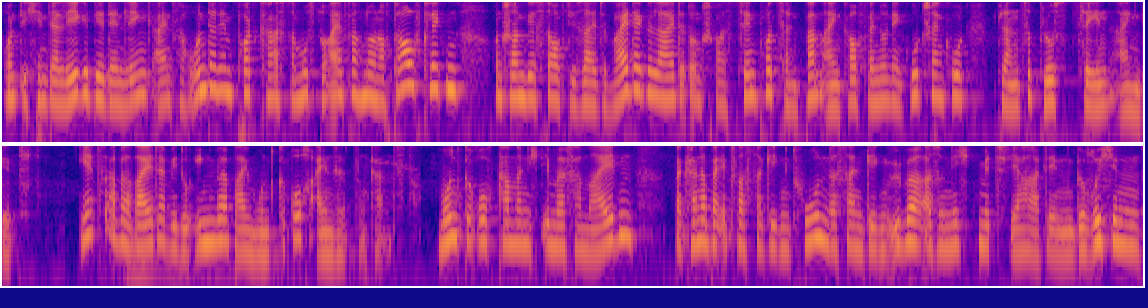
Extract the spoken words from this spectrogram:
und ich hinterlege dir den Link einfach unter dem Podcast. Da musst du einfach nur noch draufklicken und schon wirst du auf die Seite weitergeleitet und sparst 10% beim Einkauf, wenn du den Gutscheincode Pflanze plus 10 eingibst. Jetzt aber weiter, wie du Ingwer bei Mundgeruch einsetzen kannst. Mundgeruch kann man nicht immer vermeiden, man kann aber etwas dagegen tun, dass sein Gegenüber also nicht mit ja, den Gerüchen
